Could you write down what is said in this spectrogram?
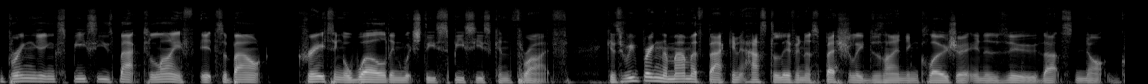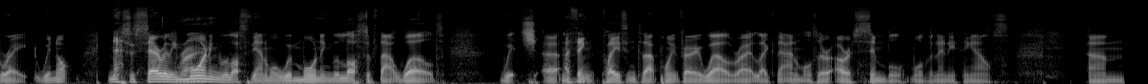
bringing species back to life. It's about creating a world in which these species can thrive. Because if we bring the mammoth back and it has to live in a specially designed enclosure in a zoo, that's not great. We're not necessarily Right. mourning the loss of the animal, we're mourning the loss of that world, which uh, I think plays into that point very well, right? Like the animals are, are a symbol more than anything else. Um,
